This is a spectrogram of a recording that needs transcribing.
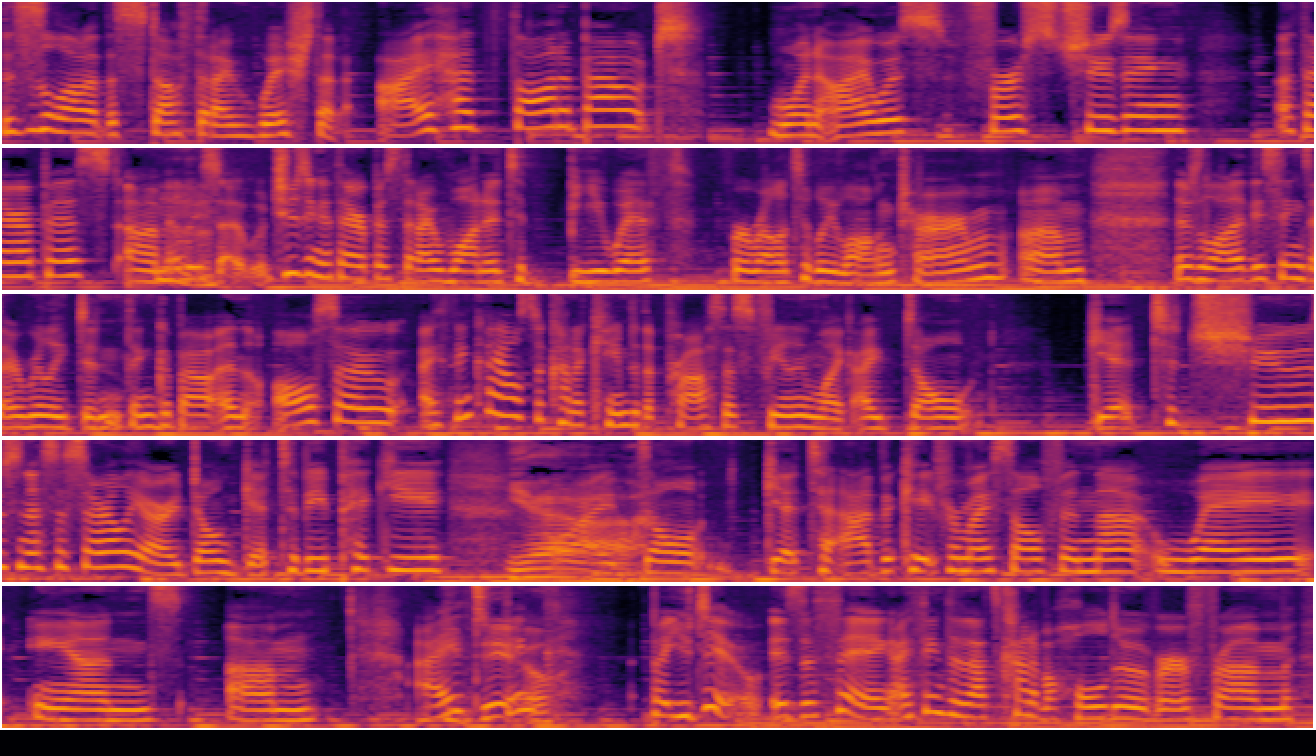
this is a lot of the stuff that I wish that I had thought about when I was first choosing a therapist, um, at least uh, choosing a therapist that I wanted to be with for relatively long term. Um, there's a lot of these things I really didn't think about. And also, I think I also kind of came to the process feeling like I don't get to choose necessarily, or I don't get to be picky, Yeah. or I don't get to advocate for myself in that way. And um, I do. think, but you do is the thing. I think that that's kind of a holdover from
